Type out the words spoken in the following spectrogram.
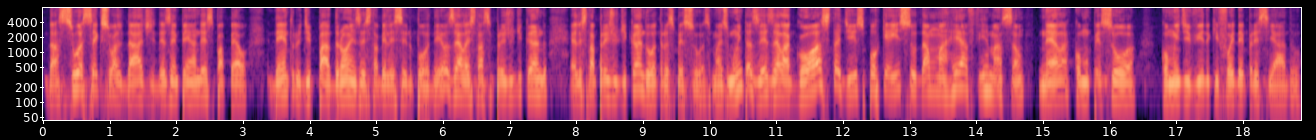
da sua sexualidade, desempenhando esse papel dentro de padrões estabelecidos por Deus, ela está se prejudicando, ela está prejudicando outras pessoas. Mas muitas vezes ela gosta disso porque isso dá uma reafirmação nela como pessoa, como indivíduo que foi depreciado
